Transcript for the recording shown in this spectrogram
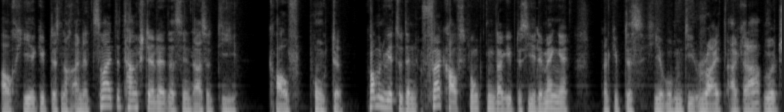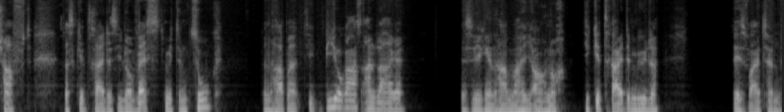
Auch hier gibt es noch eine zweite Tankstelle, das sind also die Kaufpunkte. Kommen wir zu den Verkaufspunkten, da gibt es jede Menge. Da gibt es hier oben die Ride Agrarwirtschaft, das Getreidesilo West mit dem Zug. Dann haben wir die Biogasanlage. Deswegen haben wir hier auch noch die Getreidemühle. Des Weiteren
